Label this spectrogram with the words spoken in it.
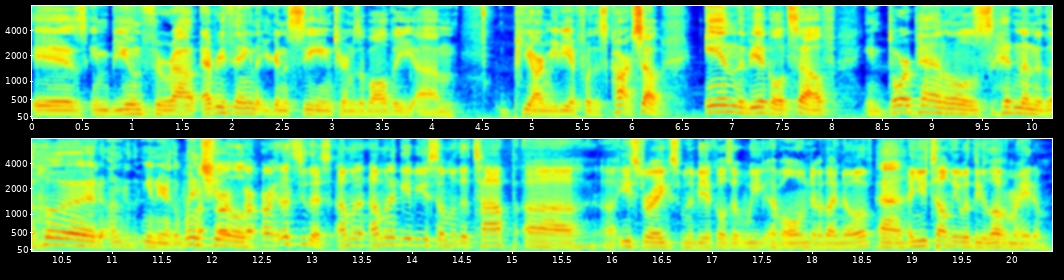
is imbued throughout everything that you're going to see in terms of all the um, PR media for this car. So. In the vehicle itself, in door panels, hidden under the hood, under the, you know, near the windshield. all right, all right, let's do this. I'm gonna I'm gonna give you some of the top uh, uh, Easter eggs from the vehicles that we have owned or that I know of, Uh. and you tell me whether you love them or hate them.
